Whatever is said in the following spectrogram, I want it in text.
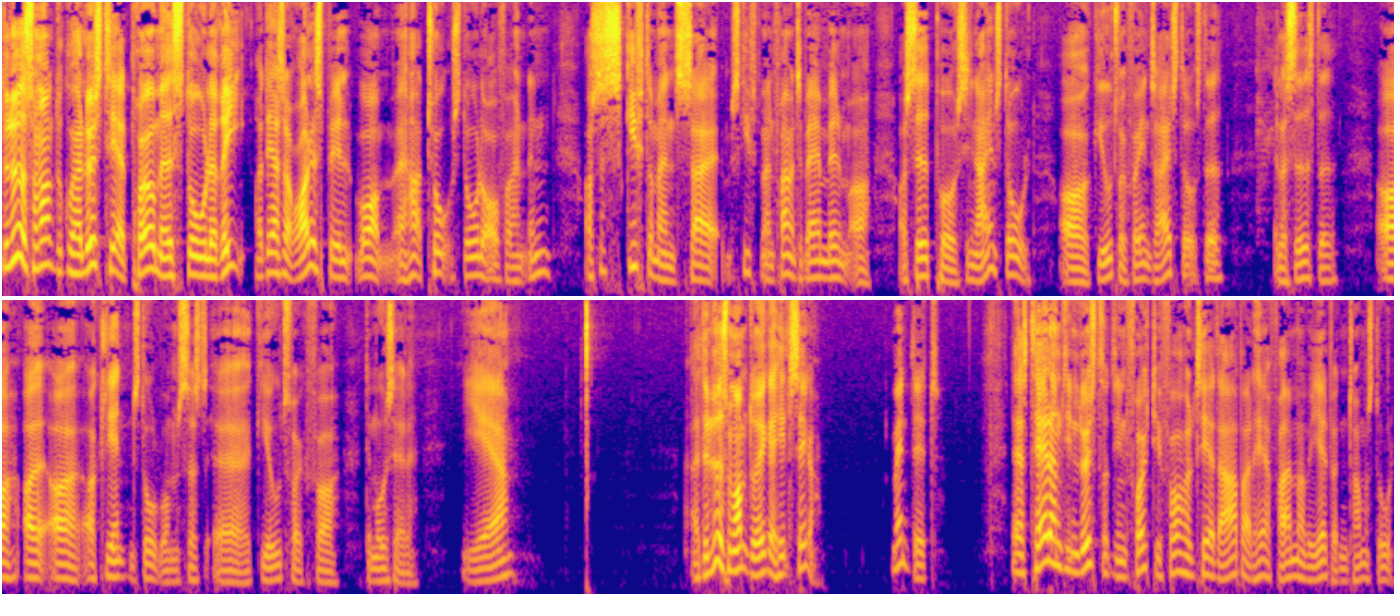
det lyder som om, du kunne have lyst til at prøve med stoleri, og det er altså rollespil, hvor man har to stole over for hinanden, og så skifter man, sig, skifter man frem og tilbage mellem at, at sidde på sin egen stol og give udtryk for ens eget ståsted, eller siddested, og, og, og, og klientens stol, hvor man så øh, giver udtryk for det modsatte. Ja. Yeah. Det lyder som om, du ikke er helt sikker. Vent lidt. Lad os tale om din lyst og din frygt i forhold til at arbejde her fremme ved hjælp af den tomme stol.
